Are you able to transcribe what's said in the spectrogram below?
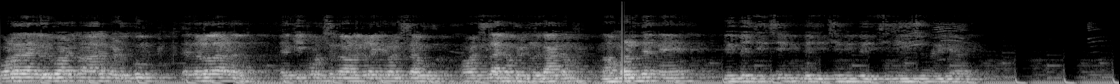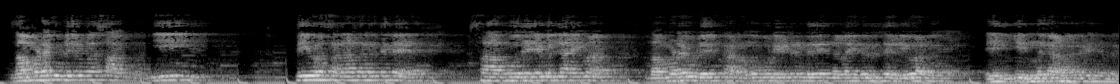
വളരാൻ ഒരുപാട് കാലം എടുക്കും എന്നുള്ളതാണ് എനിക്ക് കുറച്ച് നാളുകളായി മനസ്സിലാവും മനസ്സിലാക്കാൻ പറ്റുന്നത്. കാരണം നമ്മൾ തന്നെ വിഭജിച്ച് വിഭജിച്ച് വിഭജിച്ച് ജീവിച്ചുകൊണ്ടിരിക്കുകയാണ് നമ്മുടെ ഉള്ളിലുള്ള ഈ ദൈവ സനാതനത്തിന്റെ സാഹോദര്യമില്ലായ്മ നമ്മുടെ ഉള്ളിൽ കടന്നുകൂടിയിട്ടുണ്ട് എന്നുള്ളതിന്റെ ഒരു തെളിവാണ് എനിക്ക് ഇന്ന് കാണാൻ കഴിഞ്ഞത്.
